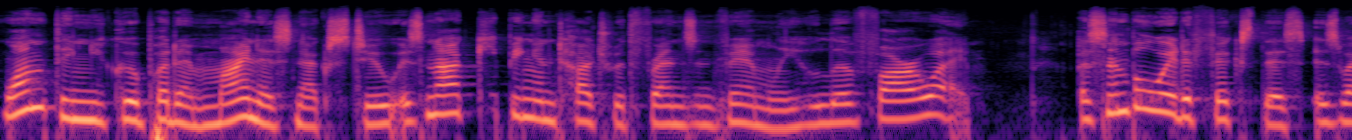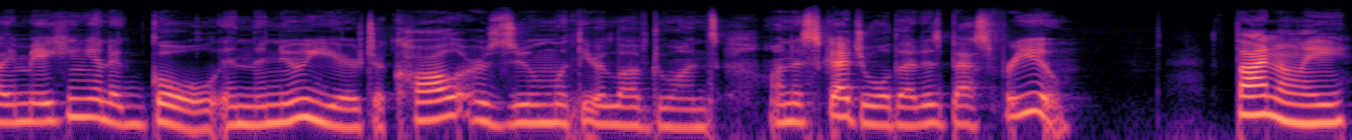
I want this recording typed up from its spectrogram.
One thing you could put a minus next to is not keeping in touch with friends and family who live far away. A simple way to fix this is by making it a goal in the new year to call or Zoom with your loved ones on a schedule that is best for you. Finally,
